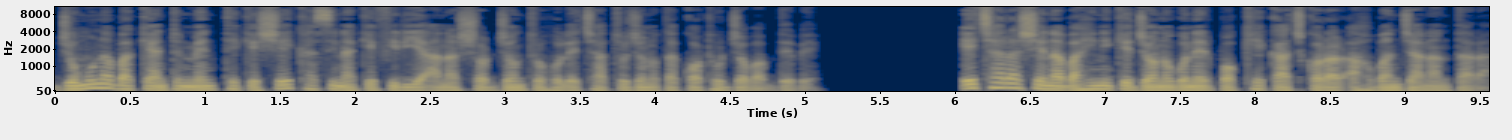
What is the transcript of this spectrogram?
যমুনা বা ক্যান্টনমেন্ট থেকে শেখ হাসিনাকে ফিরিয়ে আনার ষড়যন্ত্র হলে ছাত্রজনতা কঠোর জবাব দেবে। এছাড়া সেনাবাহিনীকে জনগণের পক্ষে কাজ করার আহ্বান জানান তারা।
